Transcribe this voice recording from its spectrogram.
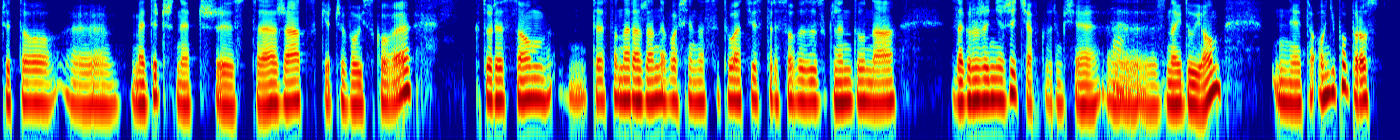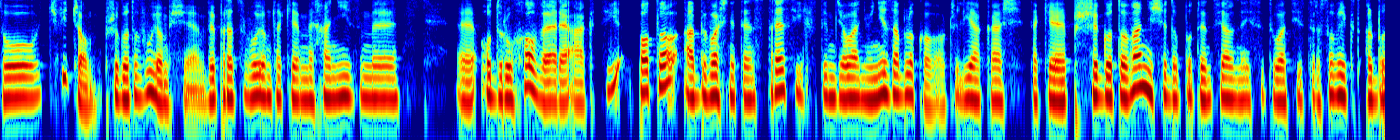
czy to y, medyczne, czy strażackie, czy wojskowe, które są często narażane właśnie na sytuacje stresowe ze względu na zagrożenie życia, w którym się tak. znajdują to oni po prostu ćwiczą, przygotowują się, wypracowują takie mechanizmy e, odruchowe reakcji po to, aby właśnie ten stres ich w tym działaniu nie zablokował, czyli jakaś takie przygotowanie się do potencjalnej sytuacji stresowej albo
